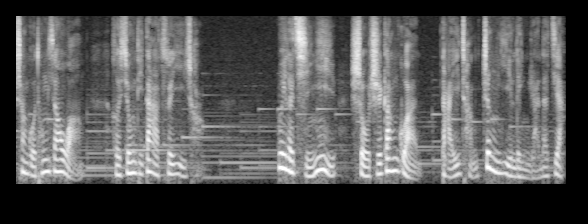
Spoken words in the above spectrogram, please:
上过通宵网，和兄弟大醉一场，为了情谊手持钢管打一场正义凛然的架，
